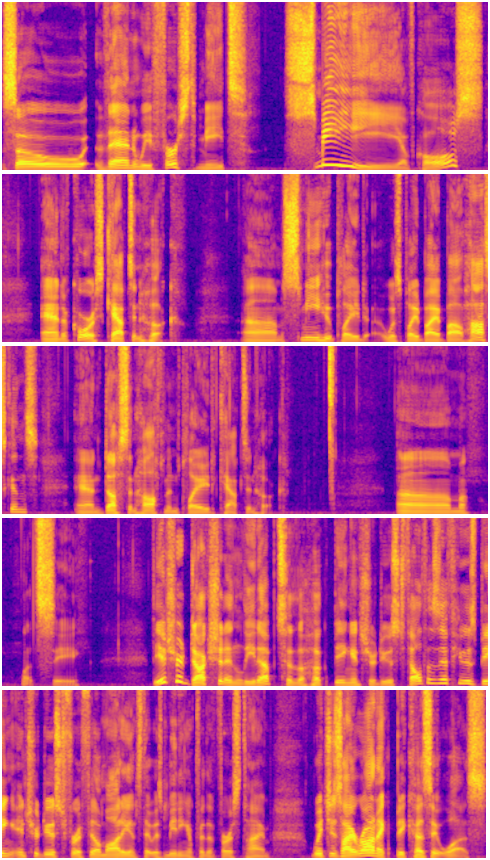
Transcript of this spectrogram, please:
so then we first meet Smee, of course, and of course Captain Hook. Um, Smee, who played was played by Bob Hoskins, and Dustin Hoffman played Captain Hook. Um, let's see. The introduction and lead up to the Hook being introduced felt as if he was being introduced for a film audience that was meeting him for the first time, which is ironic because it was.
